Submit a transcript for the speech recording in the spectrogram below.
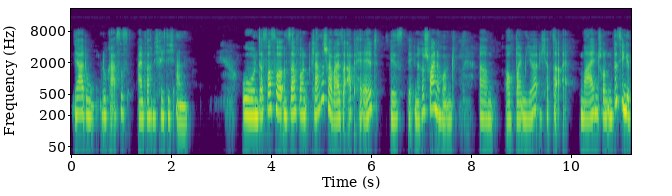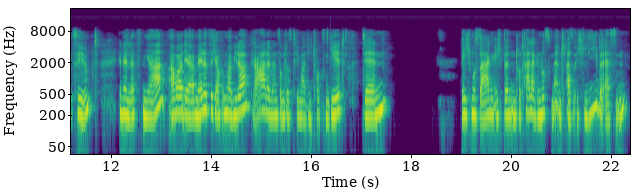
ja, du, du greifst es einfach nicht richtig an. Und das, was uns davon klassischerweise abhält, ist der innere Schweinehund. Ähm, auch bei mir. Ich habe da meinen schon ein bisschen gezähmt in den letzten Jahren, aber der meldet sich auch immer wieder, gerade wenn es um das Thema Detoxen geht. Denn ich muss sagen, ich bin ein totaler Genussmensch. Also ich liebe Essen.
